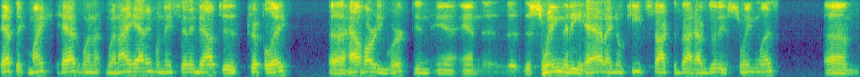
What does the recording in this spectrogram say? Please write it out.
ethic Mike had when when I had him when they sent him down to AAA uh, how hard he worked and and, the, the the swing that he had. I know Keats talked about how good his swing was, um,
